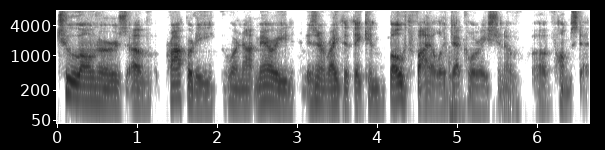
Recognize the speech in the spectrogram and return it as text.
two owners of property who are not married, isn't it right that they can both file a declaration of, of homestead?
